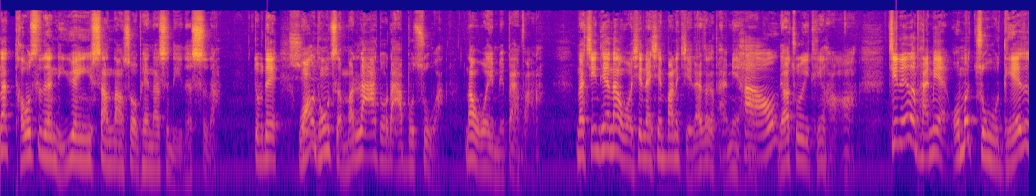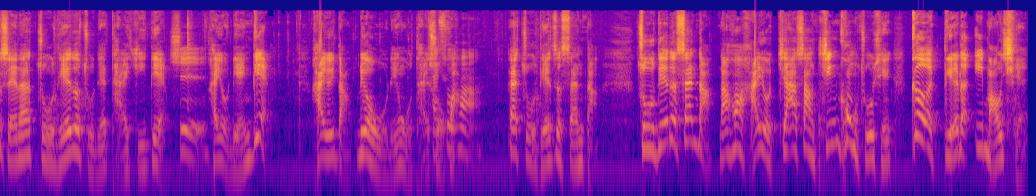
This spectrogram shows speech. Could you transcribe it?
那投资人，你愿意上当受骗，那是你的事了，对不对？王彤怎么拉都拉不住啊，那我也没办法了。那今天呢，我现在先帮你解答这个盘面啊，好，你要注意听好啊。今天的盘面，我们主跌是谁呢？主跌是主跌台积电，是，还有联电，还有一档六五零五台塑化，哎，主跌这三档，主跌的三档，然后还有加上金控族群各跌了一毛钱。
